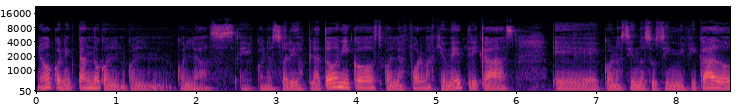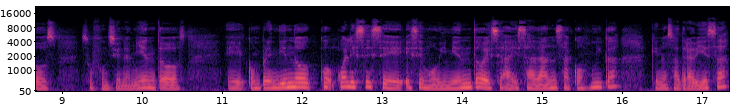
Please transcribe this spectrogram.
¿no? conectando con, con, los, eh, con los sólidos platónicos, con las formas geométricas, conociendo sus significados, sus funcionamientos, eh, comprendiendo cuál es ese, ese movimiento, esa, esa danza cósmica que nos atraviesa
